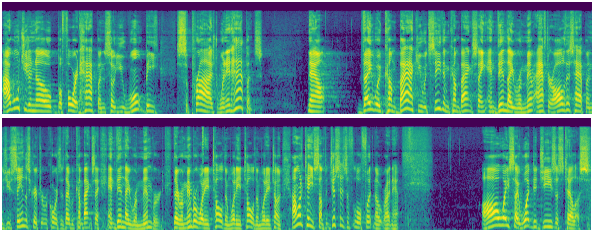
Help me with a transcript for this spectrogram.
I want you to know before it happens so you won't be surprised when it happens. Now, they would come back, you would see them come back and saying, and then they remember, after all this happens, you see in the scripture records that they would come back and say, and then they remembered. They remember what he told them, what he told them, what he told them. I want to tell you something, just as a little footnote right now. Always say, what did Jesus tell us?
